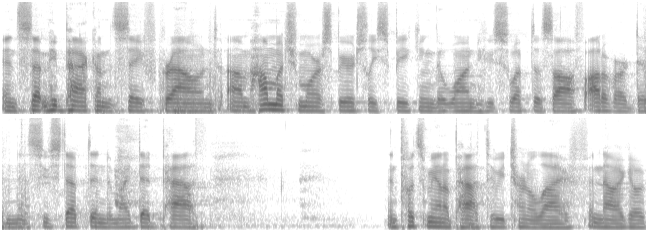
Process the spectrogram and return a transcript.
and set me back on safe ground. Um, how much more, spiritually speaking, the one who swept us off out of our deadness, who stepped into my dead path and puts me on a path to eternal life. And now I go,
